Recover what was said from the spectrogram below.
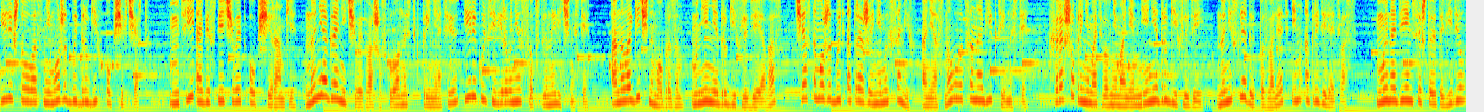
или что у вас не может быть других общих черт. МТИ обеспечивает общие рамки, но не ограничивает вашу склонность к принятию или культивированию собственной личности. Аналогичным образом, мнение других людей о вас часто может быть отражением их самих, а не основываться на объективности. Хорошо принимать во внимание мнение других людей, но не следует позволять им определять вас. Мы надеемся, что это видео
